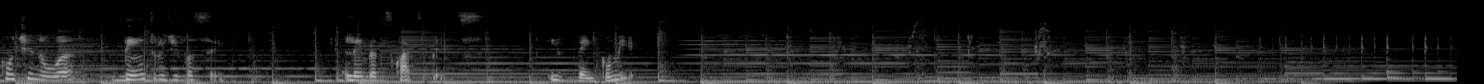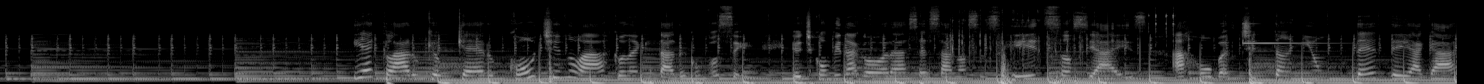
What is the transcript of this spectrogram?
continua dentro de você. Lembra dos quatro P's e vem comigo. E é claro que eu quero continuar conectada com você. Eu te convido agora a acessar nossas redes sociais, arroba Titanium TDH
